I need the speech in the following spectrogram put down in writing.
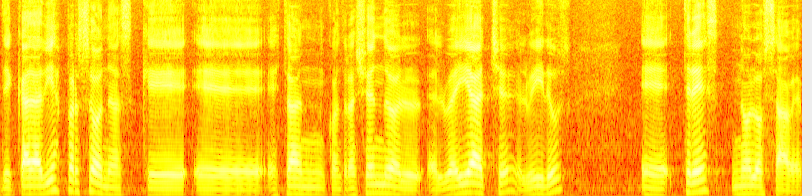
de cada 10 personas que eh, están contrayendo el, VIH, el virus, 3 eh, no lo saben.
